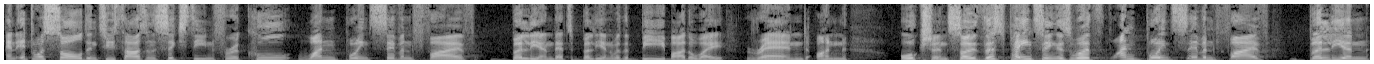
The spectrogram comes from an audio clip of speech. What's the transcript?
And it was sold in 2016 for a cool 1.75 billion, that's billion with a B, by the way, rand on auction. So this painting is worth 1.75 billion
